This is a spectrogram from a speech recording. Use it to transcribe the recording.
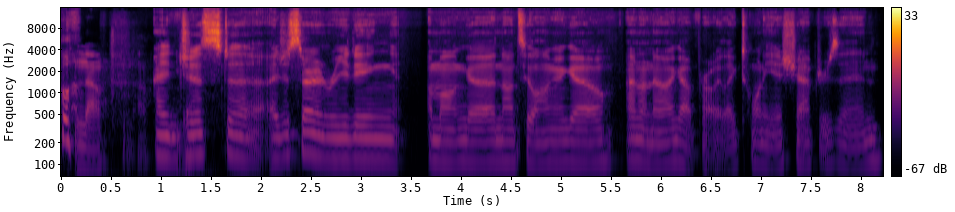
No, no. I just uh I just started reading a manga not too long ago. I don't know, I got probably like 20ish chapters in,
